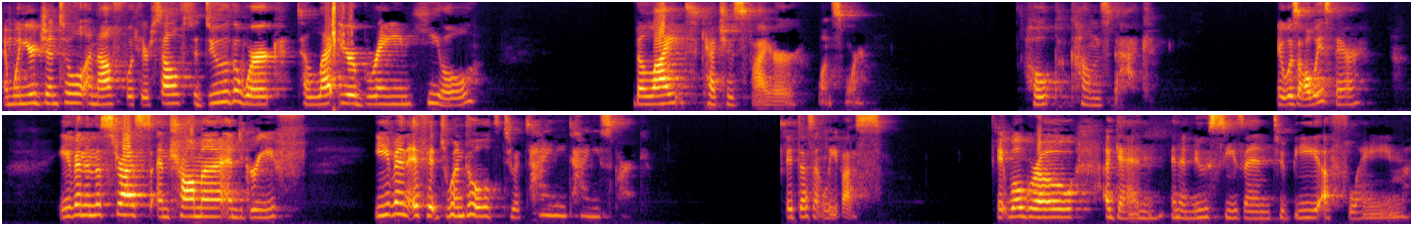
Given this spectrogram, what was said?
And when you're gentle enough with yourself to do the work to let your brain heal, the light catches fire once more. Hope comes back. It was always there. Even in the stress and trauma and grief, even if it dwindled to a tiny, tiny spark, it doesn't leave us. It will grow again in a new season to be a flame.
